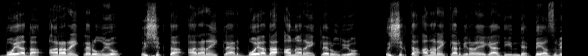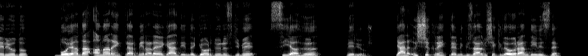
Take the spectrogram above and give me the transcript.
boyada ara renkler oluyor. Işıkta ara renkler, boyada ana renkler oluyor. Işıkta ana renkler bir araya geldiğinde beyazı veriyordu. Boyada ana renkler bir araya geldiğinde gördüğünüz gibi siyahı veriyor. Yani ışık renklerini güzel bir şekilde öğrendiğinizde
